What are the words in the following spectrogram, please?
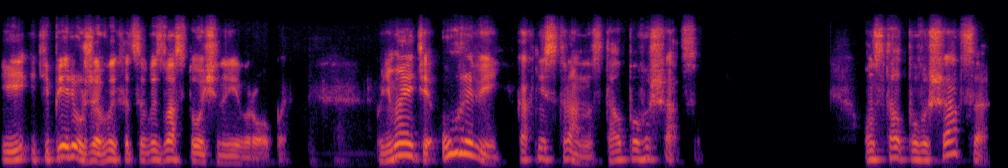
и, теперь уже выходцев из Восточной Европы. Понимаете, уровень, как ни странно, стал повышаться. Он стал повышаться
